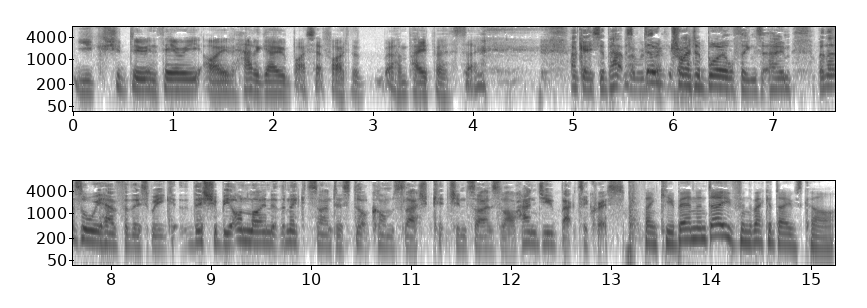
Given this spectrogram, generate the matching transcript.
You should do in theory. I've had a go, but I set fire to the um, paper, so. Okay, so perhaps don't try to boil things at home, but that's all we have for this week. This should be online at thenakedscientist.com slash kitchen science, and I'll hand you back to Chris. Thank you, Ben and Dave, from the back of Dave's car.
